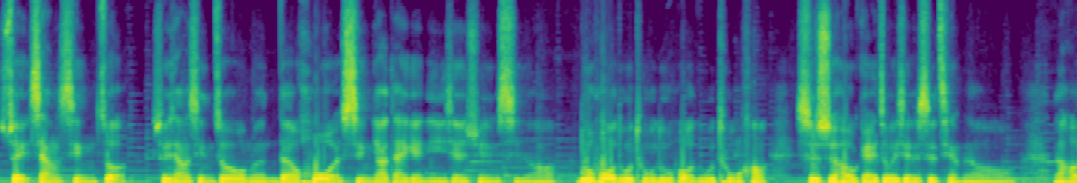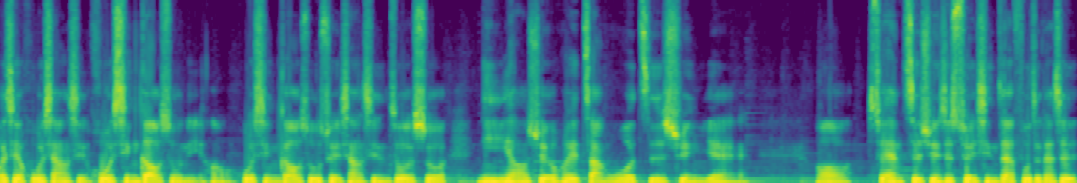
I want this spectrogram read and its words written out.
水象星座。水象星座，我们的火星要带给你一些讯息哦，如火如荼，如火如荼哈，是时候该做一些事情了哦。然后，而且火象星火星告诉你哈，火星告诉水象星座说，你要学会掌握资讯耶。哦，虽然资讯是水星在负责，但是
